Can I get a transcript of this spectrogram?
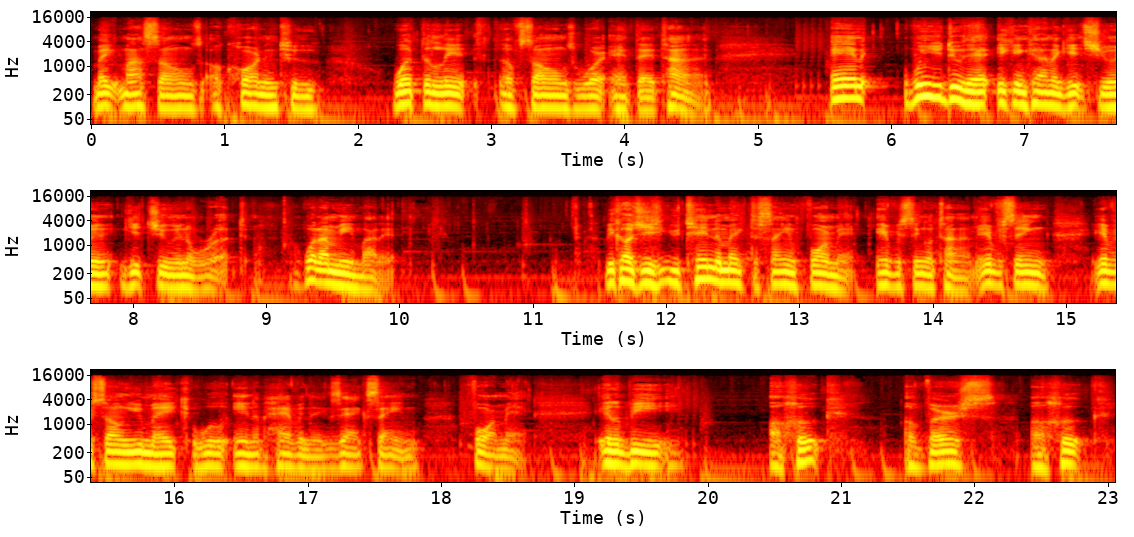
make my songs according to what the length of songs were at that time. And when you do that, it can kind of get you in get you in a rut. What I mean by that because you, you tend to make the same format every single time. Every sing, every song you make will end up having the exact same format. It'll be a hook, a verse, a hook,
